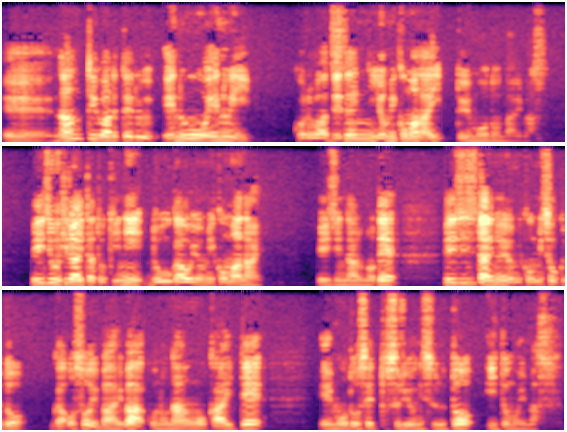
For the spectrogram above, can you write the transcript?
えーなんて言われてる NONE。これは事前に読み込まないというモードになります。ページを開いたときに動画を読み込まないページになるので、ページ自体の読み込み速度が遅い場合は、この難を書いて、モードをセットするようにするといいと思います。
